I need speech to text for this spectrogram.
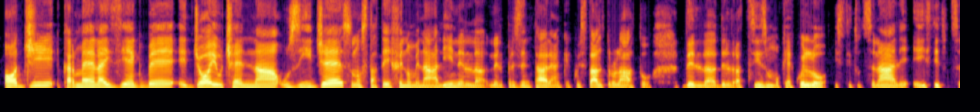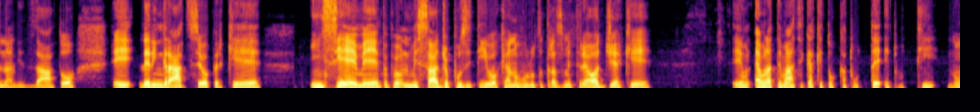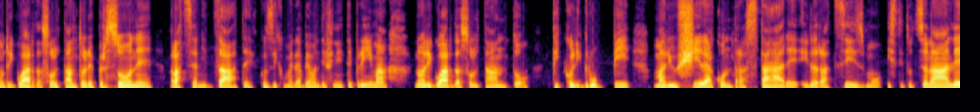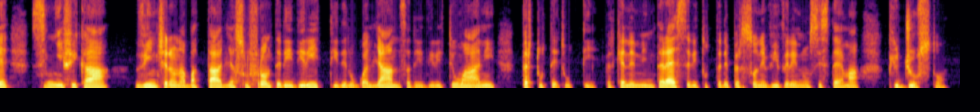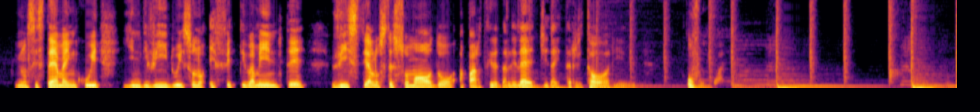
Oggi Carmela Isiegbe e Joy Ucenna Usige sono state fenomenali nel, nel presentare anche quest'altro lato del, del, razzismo che è quello istituzionale e istituzionalizzato. E le ringrazio perché insieme proprio il messaggio positivo che hanno voluto trasmettere oggi è che è una tematica che tocca tutte e tutti, non riguarda soltanto le persone razzializzate, così come le abbiamo definite prima, non riguarda soltanto piccoli gruppi, ma riuscire a contrastare il razzismo istituzionale significa vincere una battaglia sul fronte dei diritti, dell'uguaglianza, dei diritti umani per tutte e tutti, perché è nell'interesse di tutte le persone vivere in un sistema più giusto, in un sistema in cui gli individui sono effettivamente visti allo stesso modo a partire dalle leggi, dai territori, ovunque.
